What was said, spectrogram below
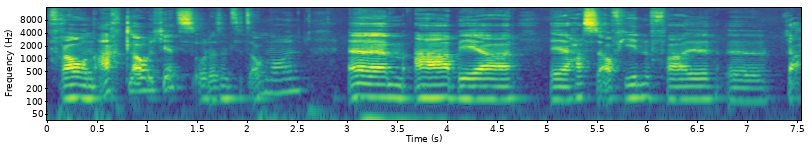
Frauen 8, glaube ich jetzt, oder sind es jetzt auch 9? Ähm, aber äh, hast du auf jeden Fall äh, ja,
